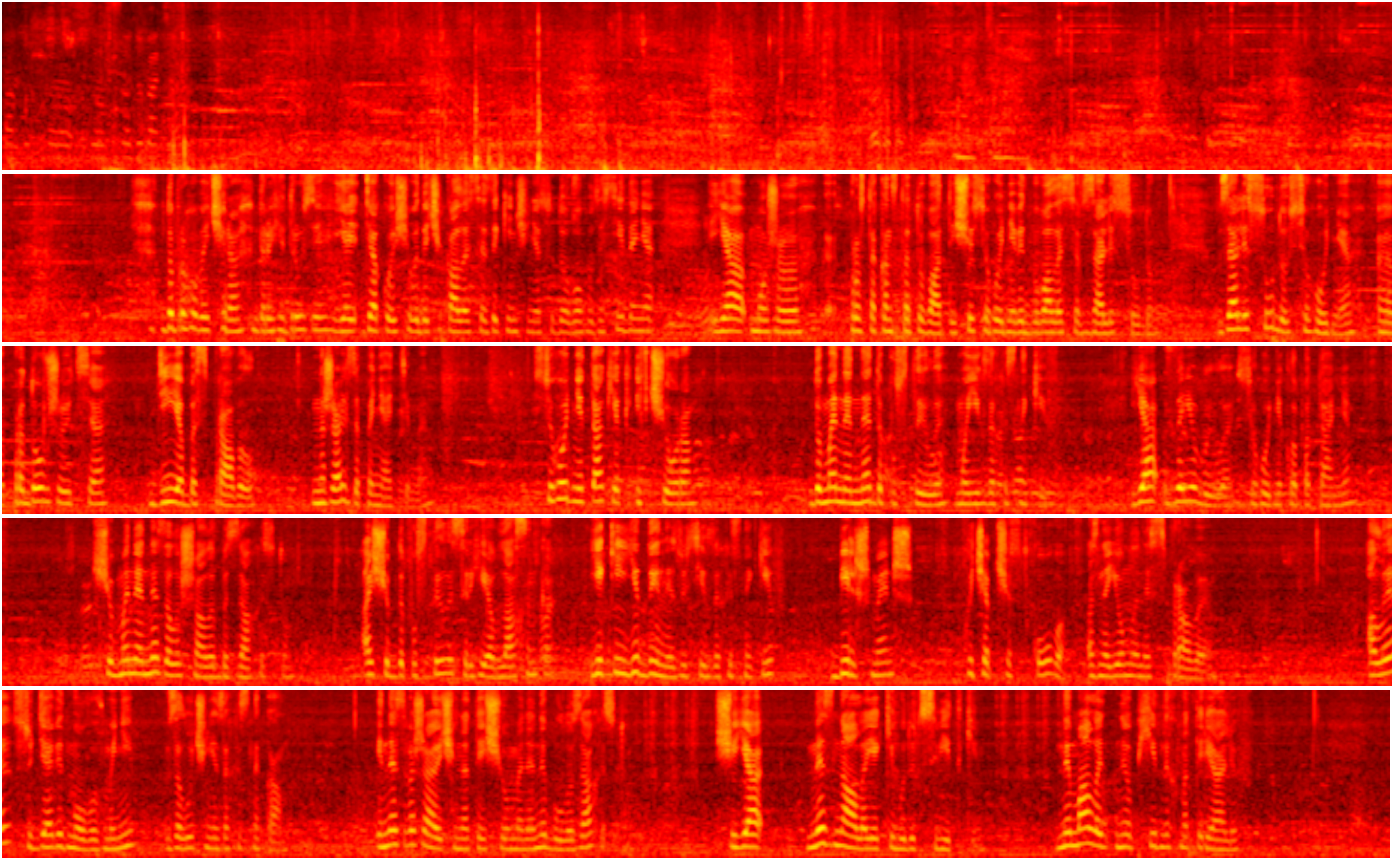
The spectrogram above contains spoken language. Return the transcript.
Також з, з 20 Доброго вечора, дорогі друзі. Я дякую, що ви дочекалися закінчення судового засідання. Я можу е, просто констатувати, що сьогодні відбувалося в залі суду. В залі суду сьогодні е, продовжується дія без правил, на жаль, за поняттями. Сьогодні, так як і вчора, до мене не допустили моїх захисників. Я заявила сьогодні клопотання, щоб мене не залишали без захисту а щоб допустили Сергія Власенка, який єдиний з усіх захисників більш-менш, хоча б частково ознайомлений з справою. Але суддя відмовив мені в залученні захисника. І незважаючи на те, що у мене не було захисту, що я не знала, які будуть свідки, не мала необхідних матеріалів,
